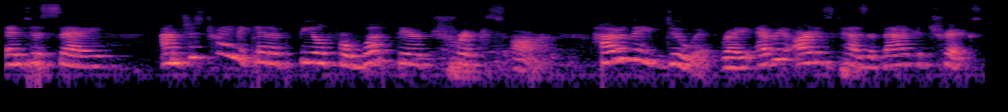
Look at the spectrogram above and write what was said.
and to say, I'm just trying to get a feel for what their tricks are. How do they do it, right? Every artist has a bag of tricks.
